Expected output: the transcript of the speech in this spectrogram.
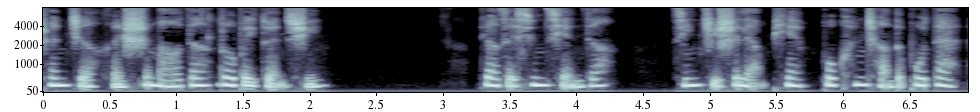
穿着很时髦的露背短裙，吊在胸前的。仅只是两片不宽敞的布带，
